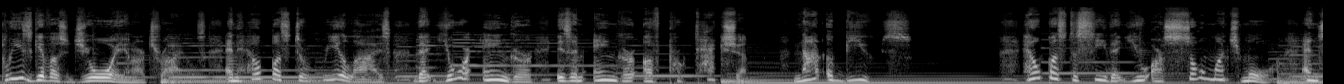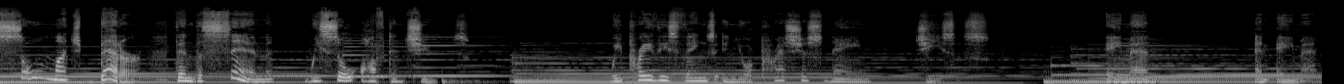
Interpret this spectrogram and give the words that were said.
Please give us joy in our trials and help us to realize that your anger is an anger of protection, not abuse. Help us to see that you are so much more and so much better than the sin we so often choose. We pray these things in your precious name, Jesus. Amen and amen.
